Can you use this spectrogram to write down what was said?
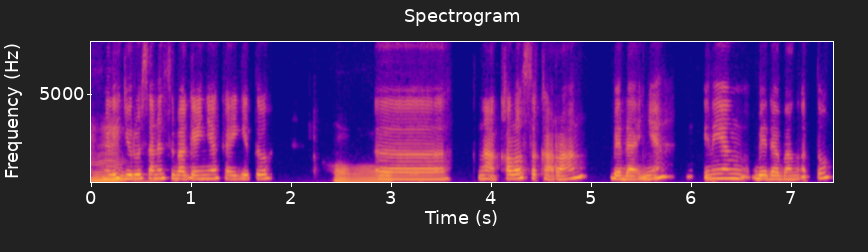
hmm. milih jurusan dan sebagainya kayak gitu. Oh. Uh, nah kalau sekarang bedanya, ini yang beda banget tuh.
